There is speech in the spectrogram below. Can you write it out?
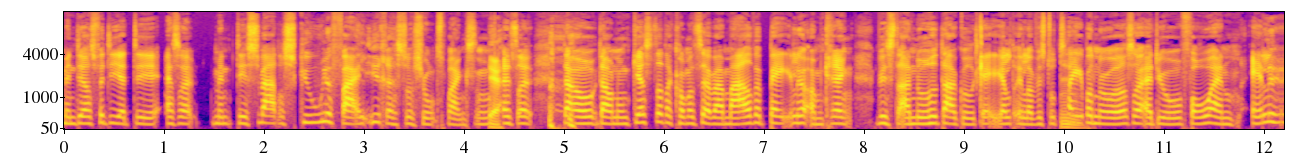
Men det er også fordi, at det, altså, men det er svært at skjule fejl i restaurationsbranchen. Ja. Altså, der, er jo, der er jo nogle gæster, der kommer til at være meget verbale omkring, hvis der er noget, der er gået galt, eller hvis du Mm. taber noget, så er det jo foran alle,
